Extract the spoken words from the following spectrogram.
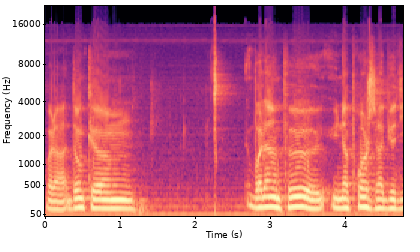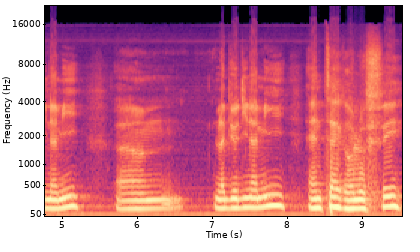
Voilà. Donc, euh, voilà un peu une approche de la biodynamie. Euh, la biodynamie intègre le fait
